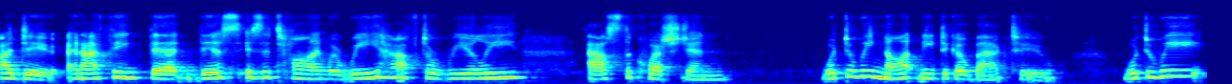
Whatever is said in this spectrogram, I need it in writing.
I do. And I think that this is a time where we have to really ask the question what do we not need to go back to? What do we,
